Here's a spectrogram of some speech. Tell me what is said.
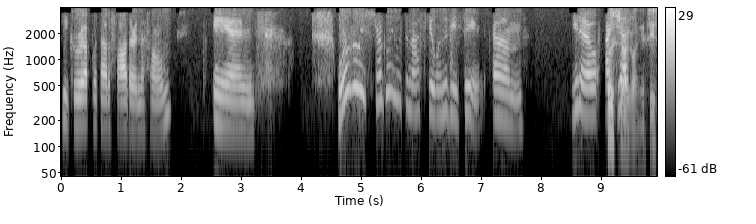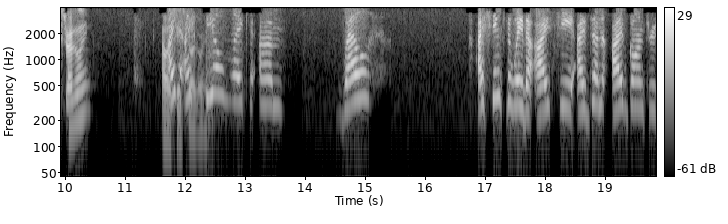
he grew up without a father in the home, and we're really struggling with the masculinity thing. Um, you know, I Who's just, struggling? Is he struggling? How is I, he I feel like, um, well, I think the way that I see, I've done, I've gone through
